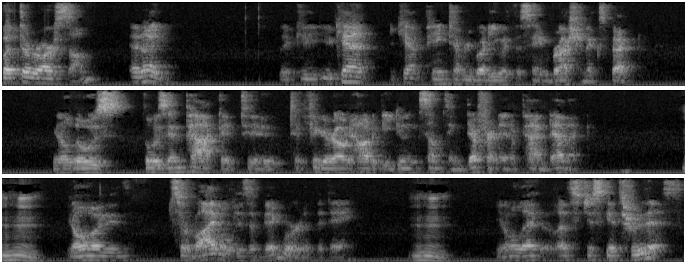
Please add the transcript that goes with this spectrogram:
but there are some, and I like you, you can't you can't paint everybody with the same brush and expect you know those those impacted to to figure out how to be doing something different in a pandemic. Mm-hmm. You know, survival is a big word of the day. Mm-hmm. You know, let let's just get through this.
